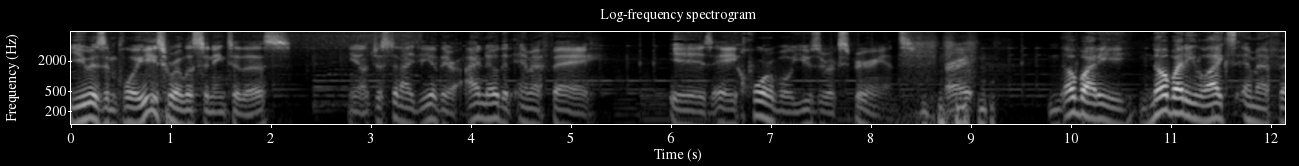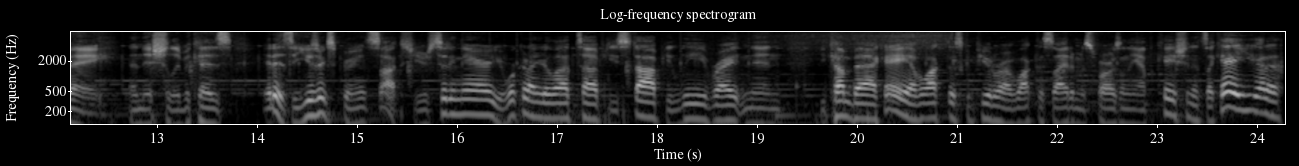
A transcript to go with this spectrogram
you as employees who are listening to this, you know, just an idea there. I know that MFA is a horrible user experience, right? nobody nobody likes MFA initially because it is the user experience sucks. You're sitting there, you're working on your laptop, you stop, you leave, right, and then you come back. Hey, I've locked this computer. I've locked this item as far as on the application. It's like, hey, you gotta,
